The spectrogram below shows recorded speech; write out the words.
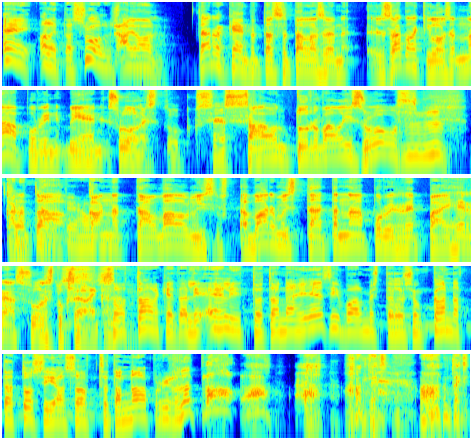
ei, aletaan suolustaa. Aivan. Tärkeintä tässä tällaisen satakiloisen naapurin miehen suolistuksessa on turvallisuus. Mm-hmm. Kannattaa, kannattaa valmis, varmistaa, että naapurin reppa ei herää suolistuksen aikana. Se on tärkeää. Eli, eli tota, näihin esivalmisteluihin sun kannattaa tosiaan satsata naapurin... Ah, ah, Anteeksi, anteeksi.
